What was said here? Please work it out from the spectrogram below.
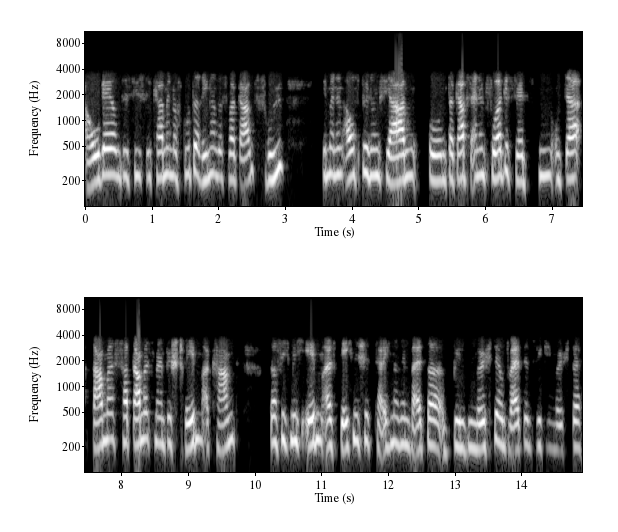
Auge und es ist, ich kann mich noch gut erinnern, das war ganz früh in meinen Ausbildungsjahren und da gab es einen Vorgesetzten und der damals hat damals mein Bestreben erkannt, dass ich mich eben als technische Zeichnerin weiterbilden möchte und weiterentwickeln möchte.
